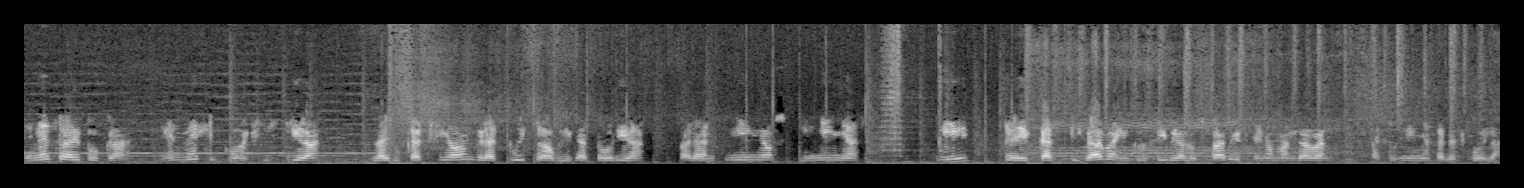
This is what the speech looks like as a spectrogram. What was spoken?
en esa época en México existía la educación gratuita obligatoria para niños y niñas y se castigaba inclusive a los padres que no mandaban a sus niñas a la escuela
